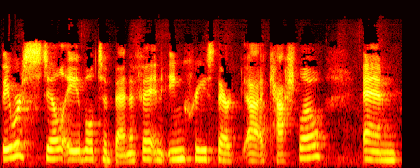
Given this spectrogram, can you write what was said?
they were still able to benefit and increase their uh, cash flow. And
